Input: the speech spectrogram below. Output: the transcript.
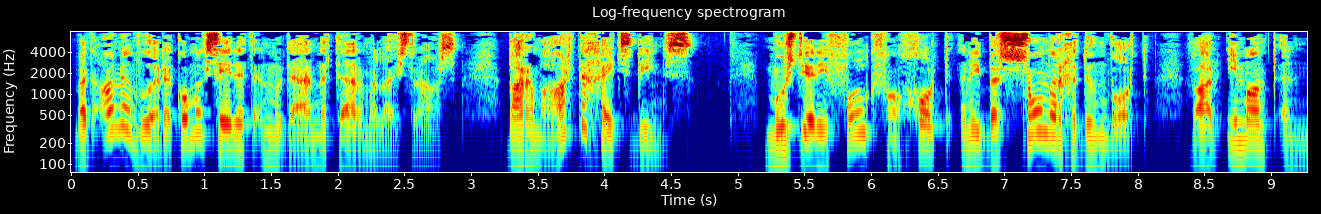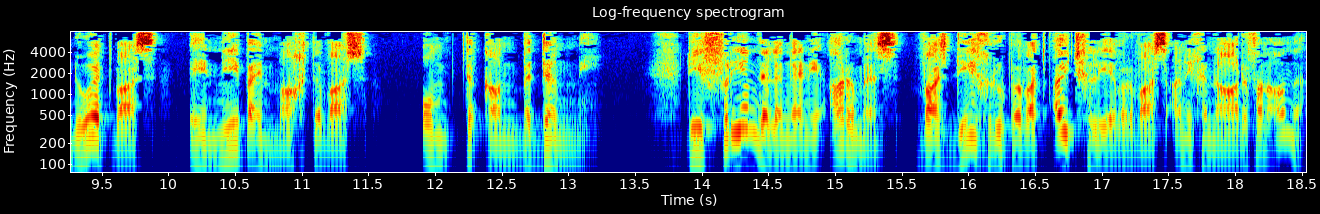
Met ander woorde, kom ek sê dit in moderne terme luisteraars, barmhartigheidsdiens moes deur die volk van God in die besonder gedoen word waar iemand in nood was en nie by magte was om te kan beding nie. Die vreemdelinge en die armes was die groepe wat uitgelewer was aan die genade van ander.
